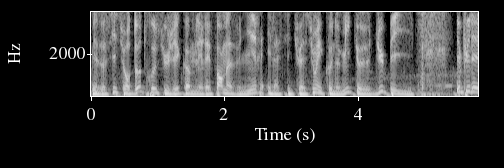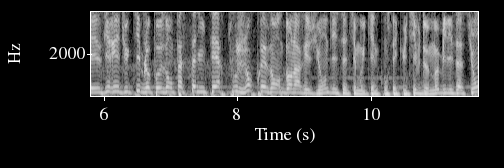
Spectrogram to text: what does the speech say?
mais aussi sur d'autres sujets comme les réformes à venir et la situation économique du pays. Et puis les irréductibles opposants au pass sanitaire toujours présents dans la région. 17e week-end consécutif de mobilisation.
